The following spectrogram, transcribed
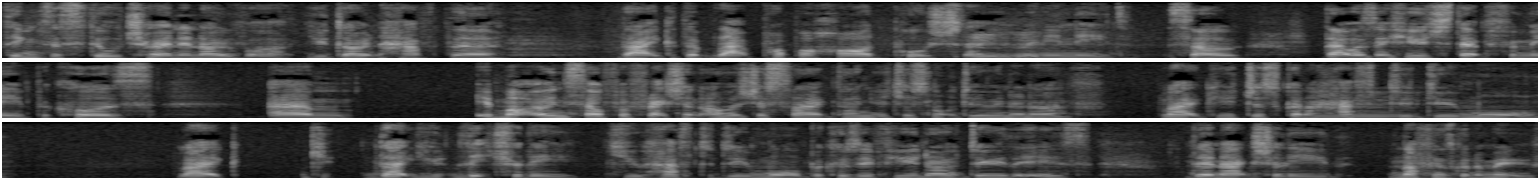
things are still churning over, you don't have the like the, that proper hard push that Mhm. you really need. So that was a huge step for me because um, in my own self reflection, I was just like, Dan, you're just not doing enough. Like you're just gonna have to Mm. do more. Like y- that, you literally you have to do more because if you don't do this, then actually nothing's gonna move.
